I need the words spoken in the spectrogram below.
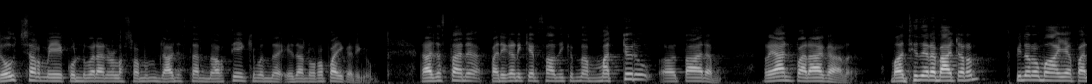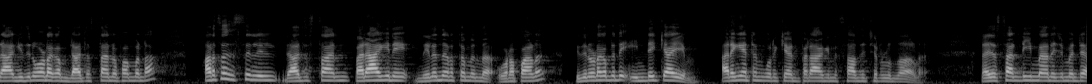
രോഹിത് ശർമ്മയെ കൊണ്ടുവരാനുള്ള ശ്രമം രാജസ്ഥാൻ നടത്തിയേക്കുമെന്ന് ഏതാണ്ട് ഉറപ്പായി കഴിഞ്ഞു. രാജസ്ഥാന് പരിഗണിക്കാൻ സാധിക്കുന്ന മറ്റൊരു താരം റയാൻ പരാഗാണ്. മധ്യനിര ബാറ്ററും സ്പിന്നറുമായ പരാഗ് ഇതിനോടകം രാജസ്ഥാനൊപ്പമുണ്ട്. അടുത്ത സീസണിൽ രാജസ്ഥാൻ പരാഗിനെ നിലനിർത്തുമെന്ന് ഉറപ്പാണ്. ഇതിനോടകം തന്നെ ഇന്ത്യക്കായും അരങ്ങേറ്റം കുറിക്കാൻ പരാഗിന് സാധിച്ചിട്ടുള്ളതാണ്. രാജസ്ഥാൻ ടീം മാനേജ്മെന്റ്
